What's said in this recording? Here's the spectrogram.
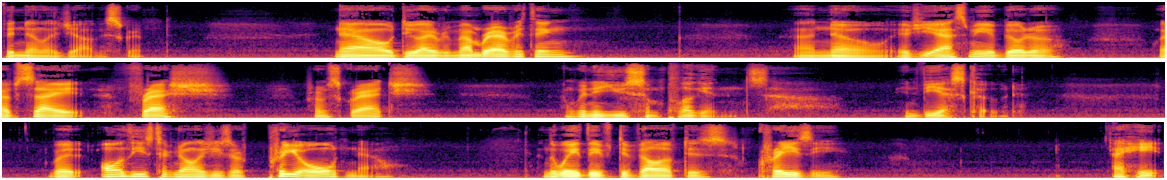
vanilla JavaScript. Now, do I remember everything? Uh, no. If you ask me to build a website fresh from scratch, I'm going to use some plugins in VS Code. But all these technologies are pretty old now. And the way they've developed is crazy. I hate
